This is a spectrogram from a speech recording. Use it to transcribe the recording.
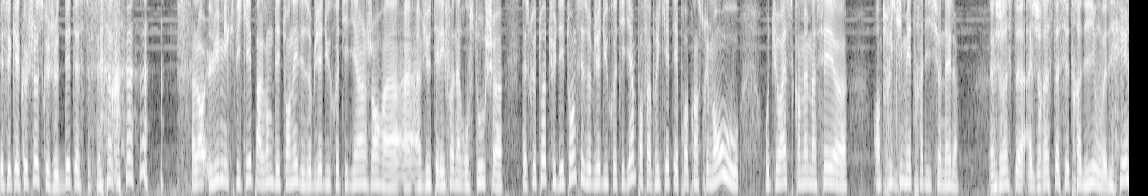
Et c'est quelque chose que je déteste faire. Alors, lui m'expliquait par exemple détourner des objets du quotidien, genre un, un- un vieux téléphone à grosse touche. Est-ce que toi, tu détournes ces objets du quotidien pour fabriquer tes propres instruments ou, ou tu restes quand même assez, euh, entre guillemets, traditionnel? Euh, je reste, je reste assez tradit, on va dire.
